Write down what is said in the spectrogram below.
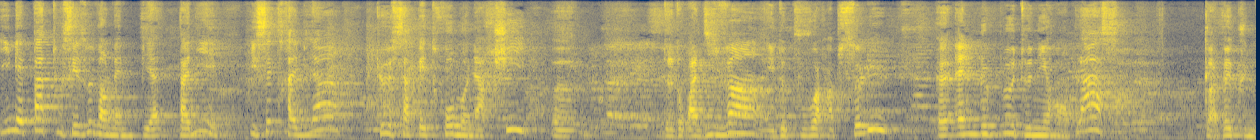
Il ne met pas tous ses œufs dans le même panier. Il sait très bien que sa pétromonarchie, euh, de droit divin et de pouvoir absolu, euh, elle ne peut tenir en place qu'avec une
